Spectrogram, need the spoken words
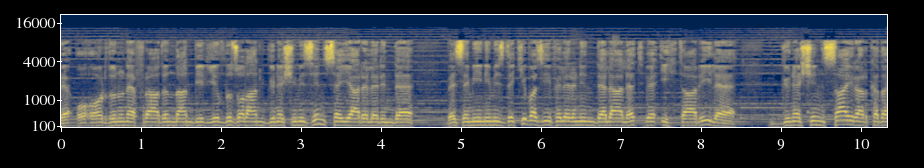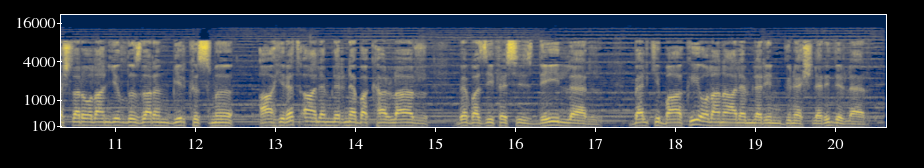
Ve o ordunun efradından bir yıldız olan güneşimizin seyyarelerinde ve zeminimizdeki vazifelerinin delalet ve ihtariyle güneşin sair arkadaşları olan yıldızların bir kısmı ahiret alemlerine bakarlar ve vazifesiz değiller, belki baki olan alemlerin güneşleridirler.''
